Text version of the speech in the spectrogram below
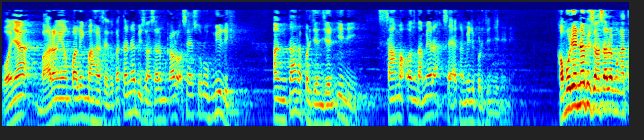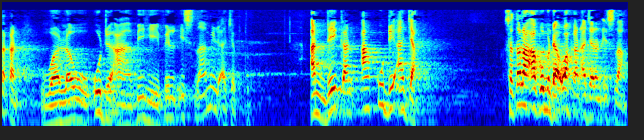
Pokoknya barang yang paling mahal saya itu kata Nabi SAW kalau saya suruh milih antara perjanjian ini sama onta merah saya akan milih perjanjian ini. Kemudian Nabi SAW mengatakan walau udah bihi fil islamil ajabtu. Andaikan aku diajak setelah aku mendakwahkan ajaran Islam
